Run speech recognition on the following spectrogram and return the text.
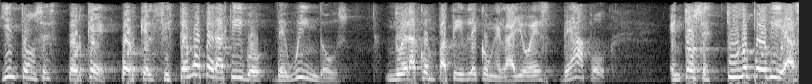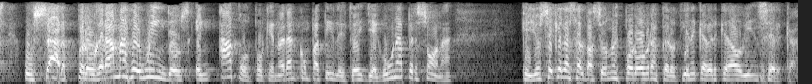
Y entonces, ¿por qué? Porque el sistema operativo de Windows no era compatible con el iOS de Apple. Entonces tú no podías usar programas de Windows en Apple porque no eran compatibles. Entonces llegó una persona que yo sé que la salvación no es por obras, pero tiene que haber quedado bien cerca.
